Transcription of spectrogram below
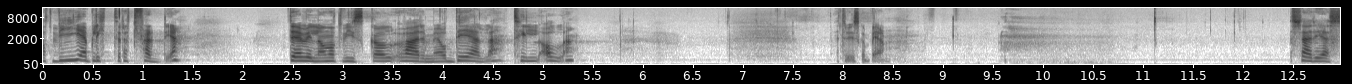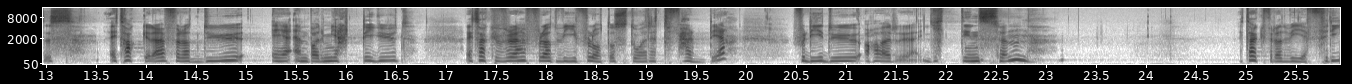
At vi er blitt rettferdige. Det vil han at vi skal være med og dele til alle. Jeg tror vi skal be. Kjære Jesus, jeg takker deg for at du er en barmhjertig Gud. Jeg takker for deg for at vi får lov til å stå rettferdige fordi du har gitt din sønn. Jeg takker for at vi er fri,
